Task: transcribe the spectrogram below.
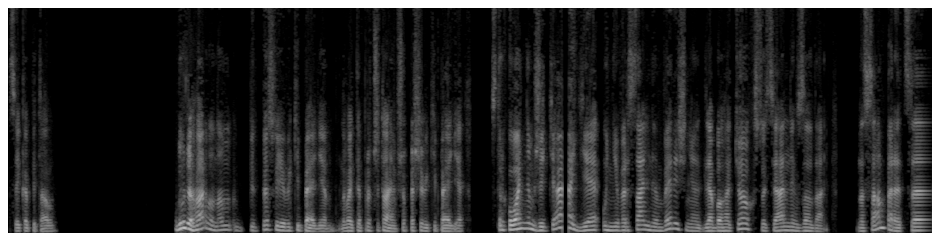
цей капітал. Дуже гарно нам підписує Вікіпедія. Давайте прочитаємо, що пише Вікіпедія. Страхуванням життя є універсальним вирішенням для багатьох соціальних завдань. Насамперед, це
